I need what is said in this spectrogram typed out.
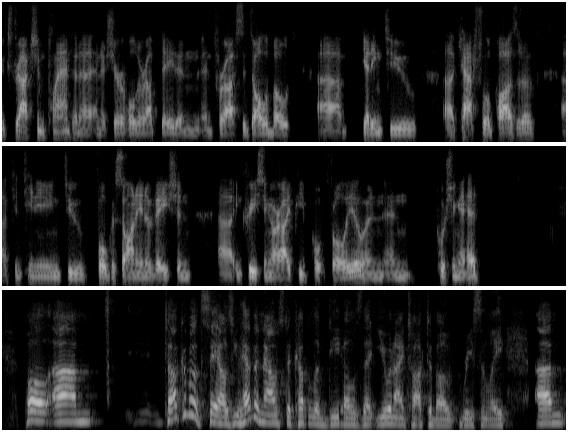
extraction plant and a, and a shareholder update. And, and for us, it's all about um, getting to uh, cash flow positive, uh, continuing to focus on innovation, uh, increasing our IP portfolio, and, and pushing ahead. Paul, um, talk about sales. You have announced a couple of deals that you and I talked about recently. Um,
